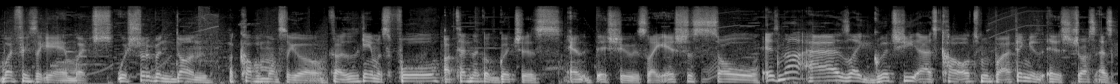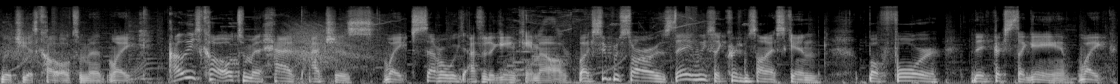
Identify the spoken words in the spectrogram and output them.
Let's fix the game? Which which should have been done a couple months ago because this game is full of technical glitches and issues issues. Like it's just so it's not as like glitchy as Color Ultimate, but I think it's just as glitchy as Color Ultimate. Like at least Color Ultimate had patches like several weeks after the game came out. Like Superstars, they at least like Christmas on that skin before they fixed the game. Like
